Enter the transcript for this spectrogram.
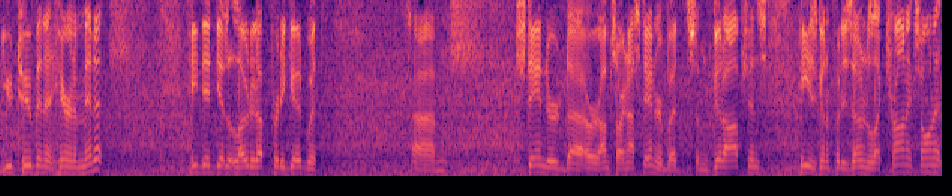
YouTubing it here in a minute. He did get it loaded up pretty good with um, standard, uh, or I'm sorry, not standard, but some good options. He's going to put his own electronics on it,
